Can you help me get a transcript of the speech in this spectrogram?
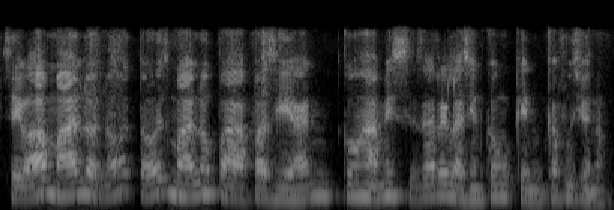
se va malo, ¿no? Todo es malo para pa Zidane con James. Esa relación como que nunca funcionó.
